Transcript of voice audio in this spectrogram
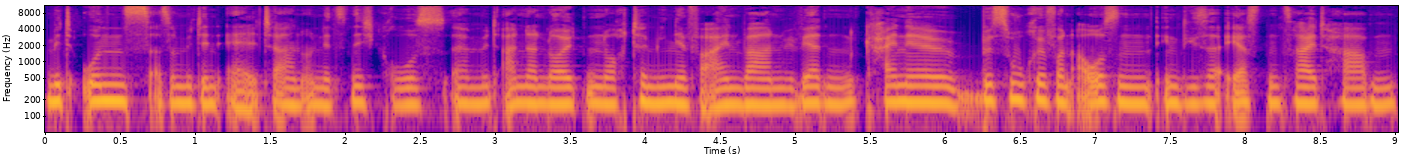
mit uns, also mit den Eltern und jetzt nicht groß äh, mit anderen Leuten noch Termine vereinbaren. Wir werden keine Besuche von außen in dieser ersten Zeit haben,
